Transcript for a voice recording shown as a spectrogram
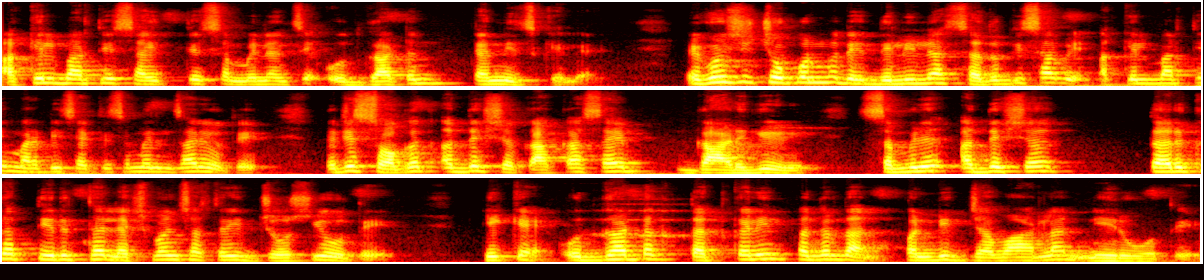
अखिल भारतीय साहित्य संमेलनाचे उद्घाटन त्यांनीच केले आहे. एकोणीसशे चोपन्नमध्ये दिल्लीला सदतीसावे अखिल भारतीय मराठी साहित्य संमेलन झाले होते. त्याचे स्वागत अध्यक्ष काकासाहेब गाडगीळ संमेलन अध्यक्ष तर्कतीर्थ लक्ष्मण शास्त्री जोशी होते. ठीक आहे उद्घाटक तत्कालीन पंतप्रधान पंडित जवाहरलाल नेहरू होते.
